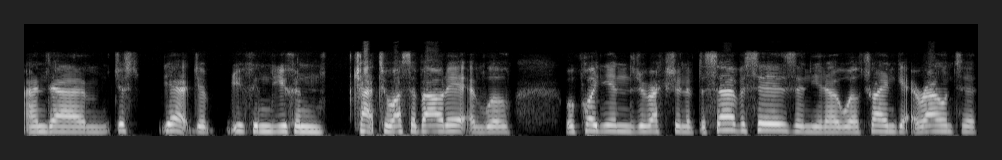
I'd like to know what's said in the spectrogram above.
And um, just yeah, ju- you can you can chat to us about it, and we'll we'll point you in the direction of the services, and you know we'll try and get around to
